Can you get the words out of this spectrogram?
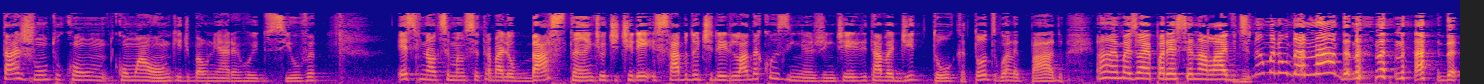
tá junto com, com a ONG de Balneário Arroio do Silva. Esse final de semana você trabalhou bastante. Eu te tirei, sábado eu tirei ele lá da cozinha, gente. Ele tava de touca, todo esgualepado. Ah, mas vai aparecer na live. Eu disse, não, mas não dá nada, não dá nada.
